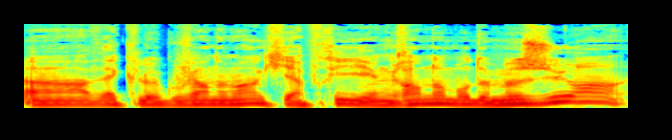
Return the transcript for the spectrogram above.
euh, avec le gouvernement qui a pris un grand nombre de mesures,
